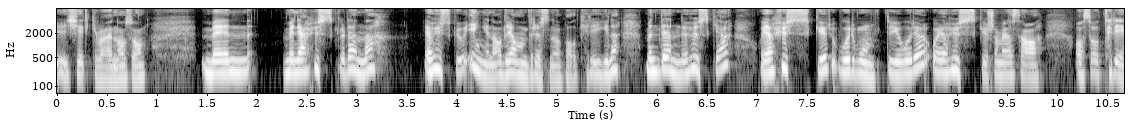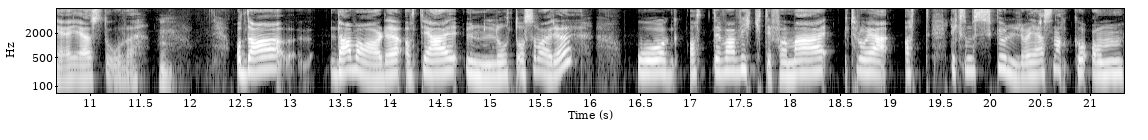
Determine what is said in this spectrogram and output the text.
i Kirkeveien og sånn. Men, men jeg husker denne. Jeg husker jo ingen av de andre snøballkrigene, men denne husker jeg. Og jeg husker hvor vondt det gjorde, og jeg husker, som jeg sa, altså treet jeg sto ved. Og da, da var det at jeg unnlot å svare, og at det var viktig for meg, tror jeg, at liksom skulle jeg snakke om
